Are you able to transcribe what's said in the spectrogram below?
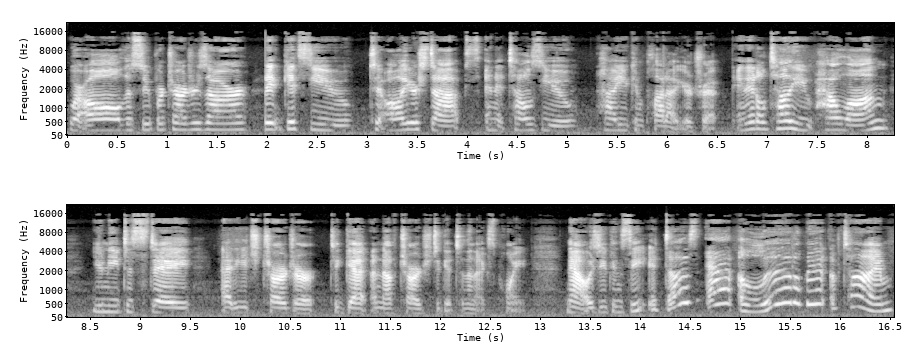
where all the superchargers are. It gets you to all your stops and it tells you how you can plot out your trip. And it'll tell you how long you need to stay at each charger to get enough charge to get to the next point. Now, as you can see, it does add a little bit of time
